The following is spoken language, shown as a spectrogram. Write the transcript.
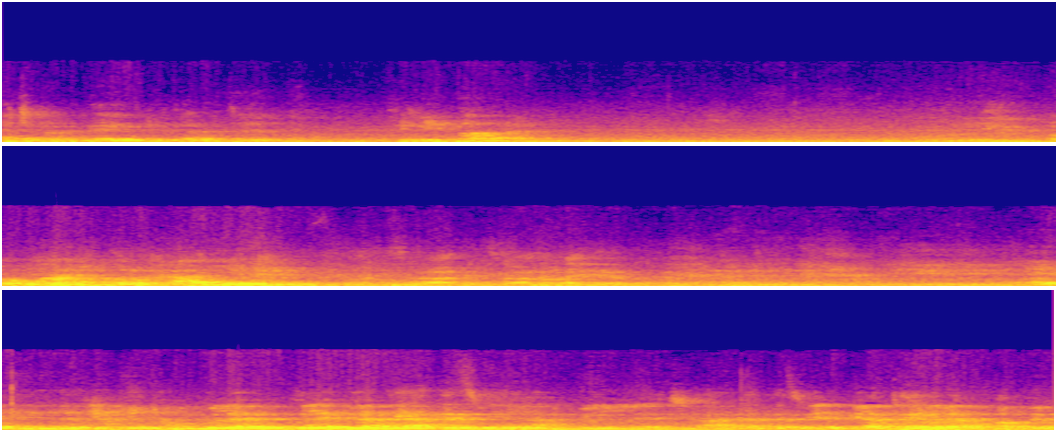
أجمل بيت كتبته في الإمامة أو ما يحضرك غير. الحقيقة من كل كل بلادي أعتز فيها كل شعار أعتز فيها بلادي ولا أفضل.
